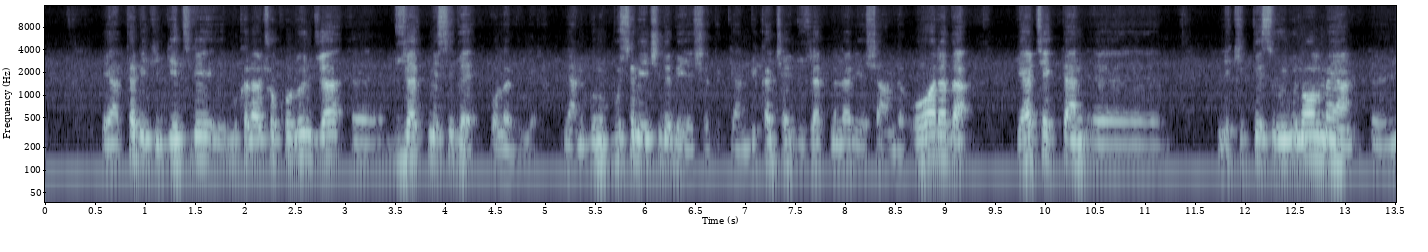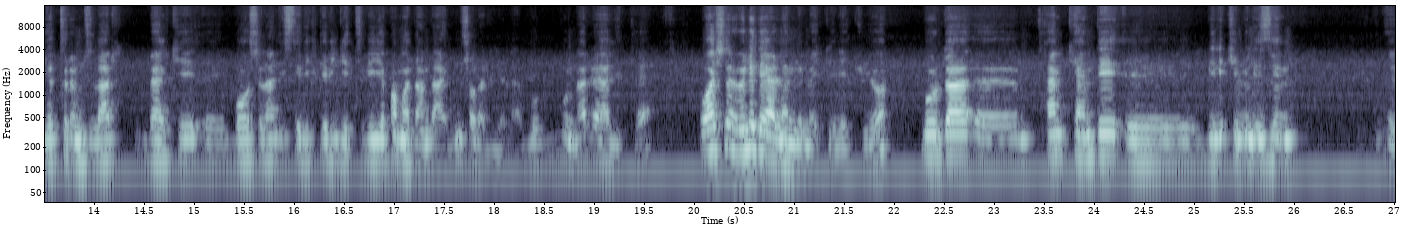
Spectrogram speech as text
Ya tabii ki getiri bu kadar çok olunca e, düzeltmesi de olabilir. Yani bunu bu sene içinde de yaşadık. Yani birkaç ay düzeltmeler yaşandı. O arada gerçekten e, likiditesi uygun olmayan e, yatırımcılar belki e, borsadan istedikleri getiriyi yapamadan da ayrılmış olabilirler. Bu, bunlar realite. O açıdan öyle değerlendirmek gerekiyor. Burada e, hem kendi e, birikiminizin e,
